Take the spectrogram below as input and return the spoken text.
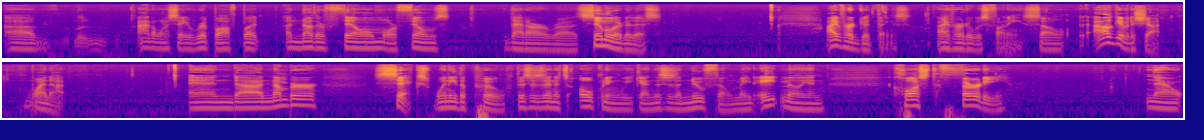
uh, I don't want to say a ripoff, but another film or films that are uh, similar to this. I've heard good things. I've heard it was funny, so I'll give it a shot. Why not? And uh, number six, Winnie the Pooh. This is in its opening weekend. This is a new film, made eight million, cost thirty. Now,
